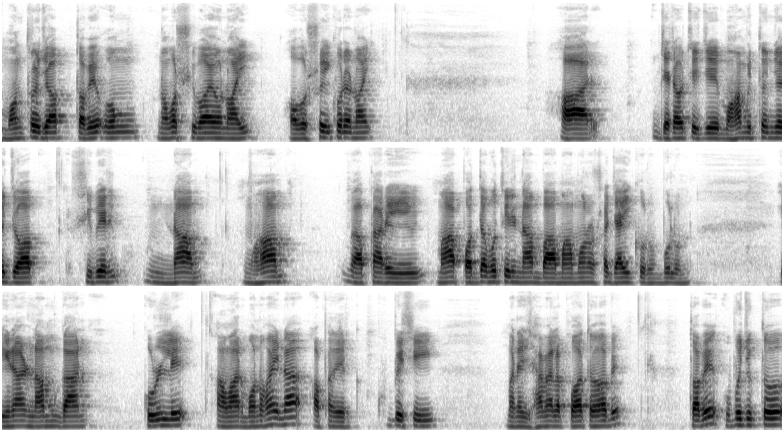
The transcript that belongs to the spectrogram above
মন্ত্র জপ, তবে ওং নম শিবায় নয়, অবশ্যই করে নয়। আর যেটা হচ্ছে যে মহামৃত্যুঞ্জয় জপ, শিবের নাম, মহা আপনার এই মা পদ্মাবতীর নাম বা মা মনসা যাই করুন, বলুন। এনার নাম গান করলে আমার মনে হয় না আপনাদের খুব বেশি মানে ঝামেলা পোহাতে হবে। তবে উপযুক্ত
